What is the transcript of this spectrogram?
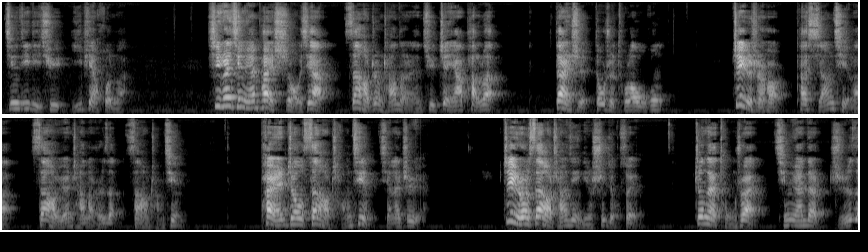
京畿地区一片混乱。西川清源派手下三好正长等人去镇压叛乱，但是都是徒劳无功。这个时候，他想起了。三好元长的儿子三好长庆，派人招三好长庆前来支援。这个时候，三好长庆已经十九岁了，正在统帅晴元的侄子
